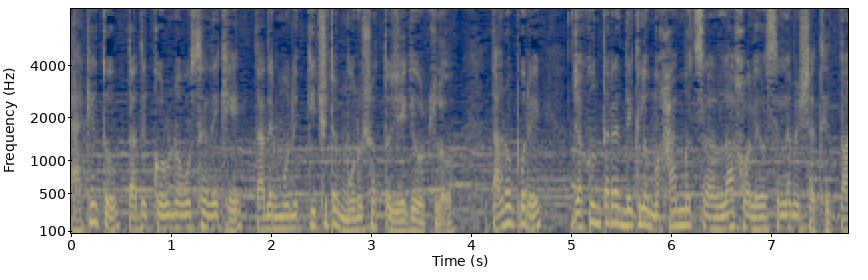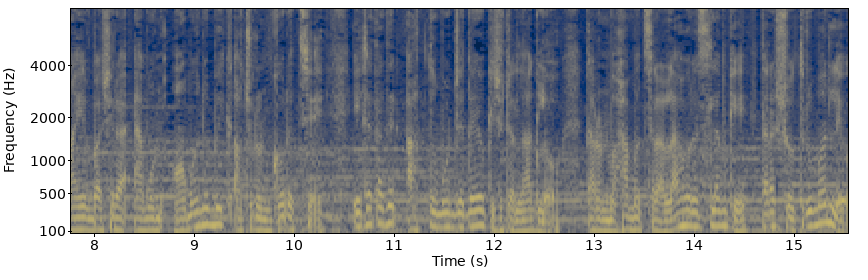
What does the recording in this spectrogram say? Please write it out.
একে তো তাদের করুণ অবস্থা দেখে তাদের মনে কিছুটা মনুষ্যত্ব জেগে উঠল। তার উপরে যখন তারা দেখল মোহাম্মদ সাল্লাহ আলাইসাল্লামের সাথে তাইফবাসীরা এমন অমানবিক আচরণ করেছে, এটা তাদের আত্মমর্যাদায়ও কিছুটা লাগল। কারণ মোহাম্মদ সাল্লাহ আলাইস্লামকে তারা শত্রু মানলেও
